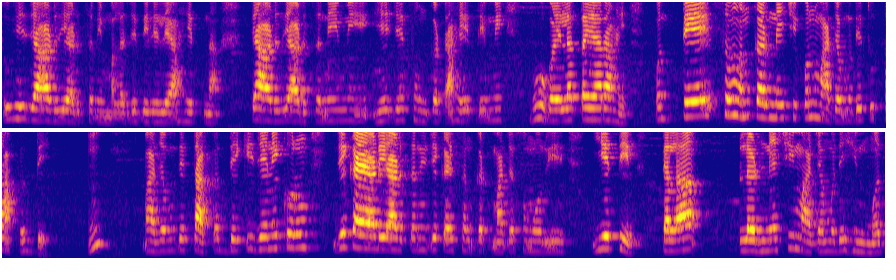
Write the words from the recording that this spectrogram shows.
तू हे ज्या अडजी अडचणी मला जे दिलेले आहेत ना त्या अडजी अडचणी मी हे जे संकट आहे ते मी भोगायला तयार आहे. पण ते सहन करण्याची पण माझ्यामध्ये तू ताकद दे. माझ्यामध्ये ताकद दे की जेणेकरून जे काय अडी अडचणी जे काही संकट माझ्यासमोर ये येतील त्याला लढण्याची माझ्यामध्ये हिंमत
